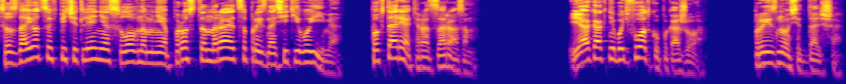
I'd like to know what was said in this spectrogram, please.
Создается впечатление, словно мне просто нравится произносить его имя, повторять раз за разом. «Я как-нибудь фотку покажу», – произносит дальше.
